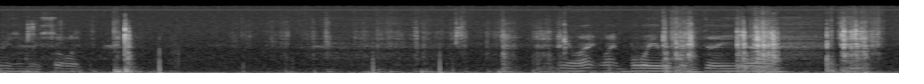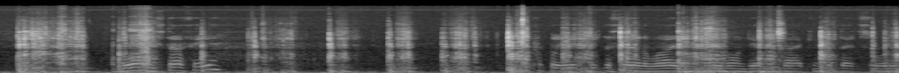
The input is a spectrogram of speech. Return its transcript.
reasonably solid. Anyway, won't bore you with the, uh, boring stuff here. Quickly get this out of the way, then move on down the back and get that sorted.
